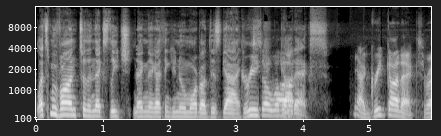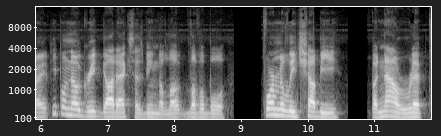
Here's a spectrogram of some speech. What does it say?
Let's move on to the next leech. Neg Neg, I think you know more about this guy. Greek So, uh, God X. Yeah, Greek God X, right? People know Greek God X as being the lo- lovable, formerly chubby, but now ripped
